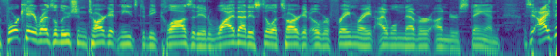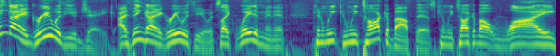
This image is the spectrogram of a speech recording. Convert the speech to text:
The 4K resolution target needs to be closeted. Why that is still a target over frame rate, I will never understand. See, I think I agree with you, Jake. I think I agree with you. It's like, wait a minute, can we can we talk about this? Can we talk about why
